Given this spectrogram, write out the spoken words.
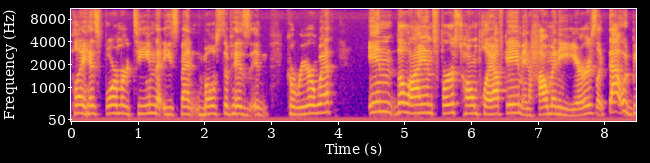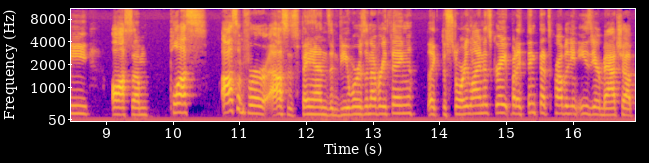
play his former team that he spent most of his career with in the Lions' first home playoff game in how many years? Like that would be awesome. Plus, awesome for us as fans and viewers and everything. Like the storyline is great, but I think that's probably an easier matchup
